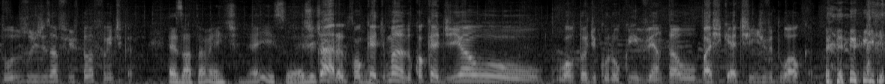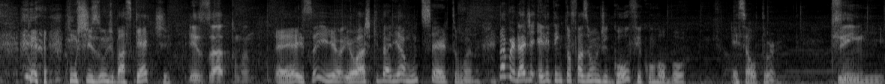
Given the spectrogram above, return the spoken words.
todos os desafios pela frente, cara. Exatamente. É isso. É gente Cara, qualquer dia, mano, qualquer dia o, o autor de Kuroko inventa o basquete individual, cara. um X1 de basquete? Exato, mano. É, isso aí. Eu, eu acho que daria muito certo, mano. Na verdade, ele tentou fazer um de golfe com robô, esse autor. Sim. E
